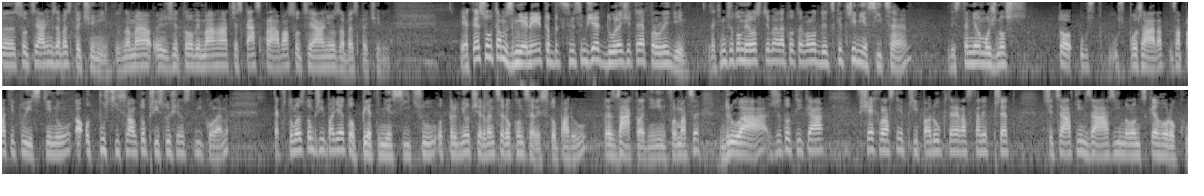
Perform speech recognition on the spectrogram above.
eh, sociálním zabezpečení. To znamená, že to vymáhá Česká zpráva sociálního zabezpečení. Jaké jsou tam změny, to si myslím, že je důležité pro lidi. Zatímco to milostivé leto trvalo vždycky tři měsíce, kdy jste měl možnost to uspořádat, zaplatit tu jistinu a odpustí se vám to příslušenství kolem, tak v tomhle tom případě je to pět měsíců od 1. července do konce listopadu. To je základní informace. Druhá, že to týká všech vlastně případů, které nastaly před 30. zářím loňského roku.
